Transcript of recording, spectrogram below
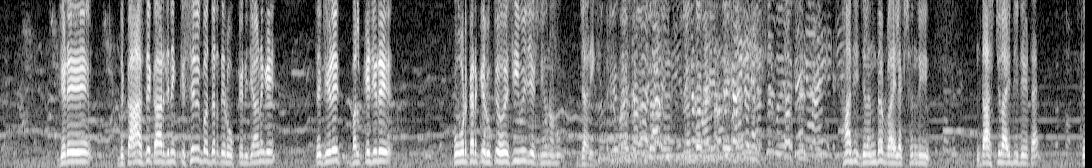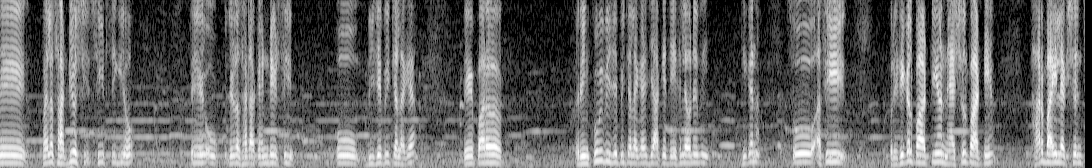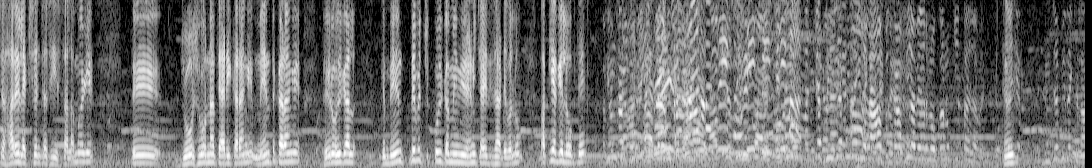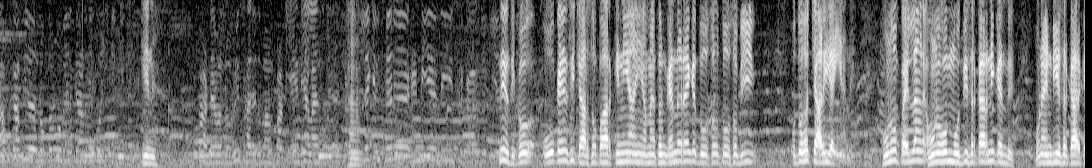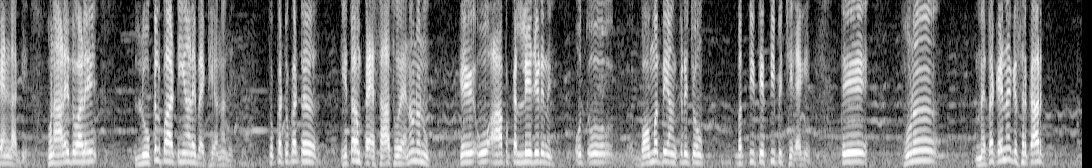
ਜਿਹੜੇ ਵਿਕਾਸ ਦੇ ਕਾਰਜ ਨੇ, ਕਿਸੇ ਵੀ ਪੱਧਰ ਤੇ ਰੋਕੇ ਨਹੀਂ ਜਾਣਗੇ ਤੇ ਜਿਹੜੇ, ਬਲਕਿ ਜਿਹੜੇ ਕੋਡ ਕਰਕੇ ਰੁਕੇ ਹੋਏ ਸੀ ਇਮੀਡੀਏਟਲੀ ਉਹਨਾਂ ਨੂੰ ਜਾਰੀ ਕੀਤਾ ਹਾਂਜੀ, ਜਲੰਧਰ ਬਾਈ ਇਲੈਕਸ਼ਨ ਦੀ 10 ਜੁਲਾਈ ਦੀ ਡੇਟ ਹੈ। ਤੇ ਪਹਿਲਾਂ ਸਾਡੀ ਉਹ ਸੀ- ਸੀਟ ਸੀਗੀ ਉਹ। ਤੇ ਉਹ ਜਿਹੜਾ ਸਾਡਾ ਕੈਂਡੀਡੇਟ ਸੀ, ਉਹ ਬੀਜੇਪੀ ਚਲਾ ਗਿਆ। ਤੇ ਪਰ ਰਿੰਕੂ ਵੀ ਬੀਜੇਪੀ ਚਲਾ ਗਿਆ ਜਾ ਕੇ ਦੇਖ ਲਿਆ ਉਹਨੇ ਵੀ ਠੀਕ ਹੈ ਨਾ ਸੋ ਅਸੀਂ ਪੋਲੀਟੀਕਲ ਪਾਰਟੀਆਂ ਨੈਸ਼ਨਲ ਪਾਰਟੀਆਂ ਹਰ ਬਾਈ ਇਲੈਕਸ਼ਨ 'ਚ ਹਰ ਇਲੈਕਸ਼ਨ 'ਚ ਅਸੀਂ ਹਿੱਸਾ ਲਵਾਂਗੇ ਤੇ ਜ਼ੋਰ ਸ਼ੋਰ ਨਾਲ ਤਿਆਰੀ ਕਰਾਂਗੇ ਮਿਹਨਤ ਕਰਾਂਗੇ ਫਿਰ ਉਹੀ ਗੱਲ ਕਿ ਮਿਹਨਤ ਦੇ ਵਿੱਚ ਕੋਈ ਕਮੀ ਨਹੀਂ ਰਹਿਣੀ ਚਾਹੀਦੀ ਸਾਡੇ ਵੱਲੋਂ ਬਾਕੀ ਅੱਗੇ ਲੋਕ ਦੇ ਬੀਜੇਪੀ ਦੇ ਖਿਲਾਫ ਕਾਫੀ ਅਵੇਅਰ ਲੋਕਾਂ ਨੂੰ ਕੀਤਾ ਜਾਵੇ ਬੀਜੇਪੀ ਦੇ ਖਿਲਾਫ ਕਾਫੀ ਲੋਕਾਂ ਨੂੰ ਅਵੇਅਰ ਕਰਨ ਦੀ ਕੋਸ਼ਿਸ਼ ਕੀਤੀ ਗਈ ਕੀ ਤੁਹਾਡੇ ਵੱਲੋਂ ਵੀ ਸਾਰੇ तमाम ਪਾਰਟੀਆਂ ਇੰਡੀਆ ਅਲਾਈਅੰਸ ਹਾਂ। ਵੱਲੋਂ ਲੇਕਿਨ ਫਿਰ ਐਨਡੀਏ ਦੀ ਸਰਕਾਰ ਜੋ ਕੀ ਹੈ ਨਹੀਂ ਦੇਖੋ ਉਹ ਕਹਿੰਦੇ ਸੀ 400 ਪਾਰ ਕਿੰਨੀਆਂ ਆਈਆਂ ਮੈਂ ਤੁਹਾਨੂੰ ਕਹਿੰਦਾ ਰਿਹਾ ਕਿ 200 220 ਉਹ 240 ਆਈਆਂ ਨੇ ਹੁਣ ਉਹ ਪਹਿਲਾਂ ਹੁਣ ਉਹ ਮੋਦੀ ਸਰਕਾਰ ਨਹੀਂ ਕਹਿੰਦੇ ਹੁਣ ਐਨਡੀਏ ਸਰਕਾਰ ਕਹਿਣ ਲੱਗ ਗਈ ਹੁਣ ਆਲੇ ਦੁਆਲੇ ਲੋਕਲ ਪਾਰਟੀਆਂ ਵਾਲੇ ਬੈਠੇ ਆ ਉਹਨਾਂ ਦੇ ਤੋਂ ਘੱਟੋ ਘੱਟ ਇਹ ਤਾਂ ਅਹਿਸਾਸ ਹੋਇਆ ਨਾ ਉਹਨਾਂ ਨੂੰ ਕਿ ਉਹ ਆਪ ਇਕੱਲੇ ਜਿਹੜੇ ਨੇ ਉਹ ਉਹ ਬਹੁਮਤ ਦੇ ਅੰਕੜੇ ਚੋਂ 32 33 ਪਿੱਛੇ ਰਹਿ ਗਏ ਤੇ ਹੁਣ ਮੈਂ ਤਾਂ ਕਹਿੰਦਾ ਕਿ ਸਰਕਾਰ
